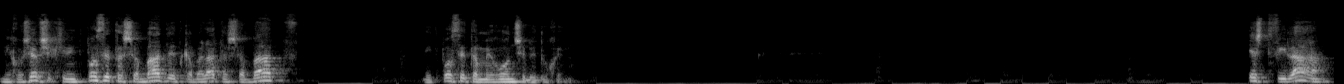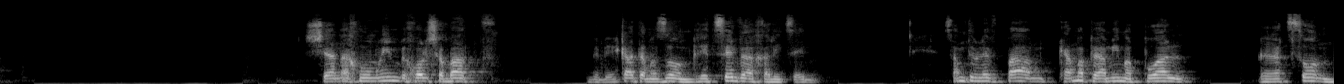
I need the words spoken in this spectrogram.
אני חושב שכשנתפוס את השבת ואת קבלת השבת, נתפוס את המירון שבתוכנו. יש תפילה שאנחנו אומרים בכל שבת, בברכת המזון, רצה והחליצנו. שמתם לב פעם כמה פעמים הפועל רצון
